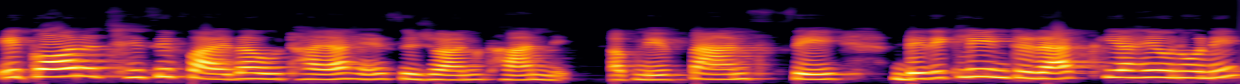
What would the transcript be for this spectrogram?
एक और अच्छे से फ़ायदा उठाया है सुजान खान ने। अपने फैंस से डायरेक्टली इंटरेक्ट किया है उन्होंने।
